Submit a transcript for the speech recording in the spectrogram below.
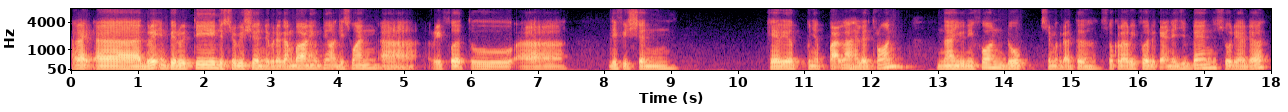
Alright, uh, great impurity distribution daripada gambar ni tengok this one uh, refer to uh, diffusion carrier punya part lah elektron non-uniform dope semiconductor. So kalau refer dekat energy band, so dia ada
